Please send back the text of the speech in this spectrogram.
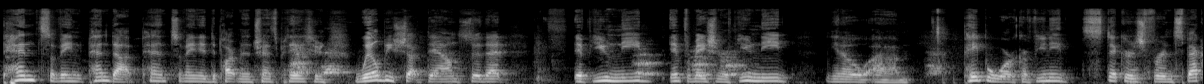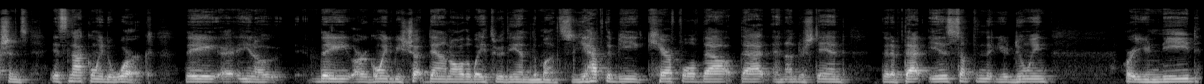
Pennsylvania PennDOT, Pennsylvania Department of Transportation will be shut down so that if you need information or if you need you know um, paperwork or if you need stickers for inspections it's not going to work they uh, you know they are going to be shut down all the way through the end of the month. So you have to be careful about that and understand that if that is something that you're doing or you need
